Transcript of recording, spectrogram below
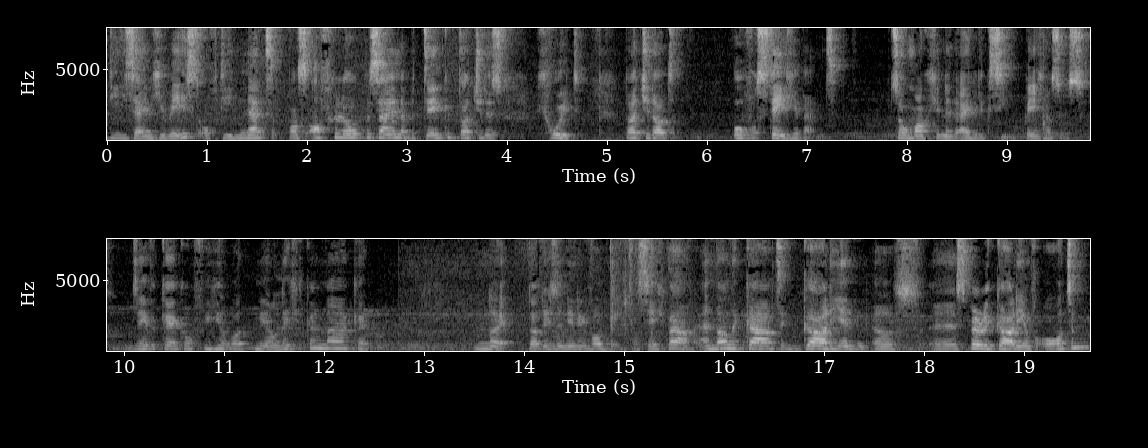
die zijn geweest of die net pas afgelopen zijn. Dat betekent dat je dus groeit. Dat je dat overstegen bent. Zo mag je het eigenlijk zien, Pegasus. Dus even kijken of we hier wat meer licht kunnen maken. Nou ja, dat is in ieder geval beter zichtbaar. En dan de kaart Guardian of uh, Spirit Guardian of Autumn.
